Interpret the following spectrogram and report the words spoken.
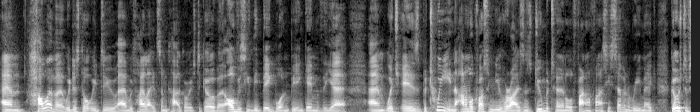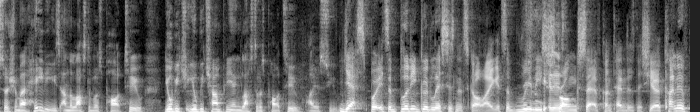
Um, however, we just thought we'd do. Uh, we've highlighted some categories to go over. Obviously, the big one being Game of the Year, um, which is between Animal Crossing: New Horizons, Doom Eternal, Final Fantasy VII Remake, Ghost of Tsushima, Hades, and The Last of Us Part Two. You'll be you'll be championing Last of Us Part Two, I assume. Yes, but it's a bloody good list, isn't it, Scott? Like, it's a really is. strong set of contenders this year. Kind of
